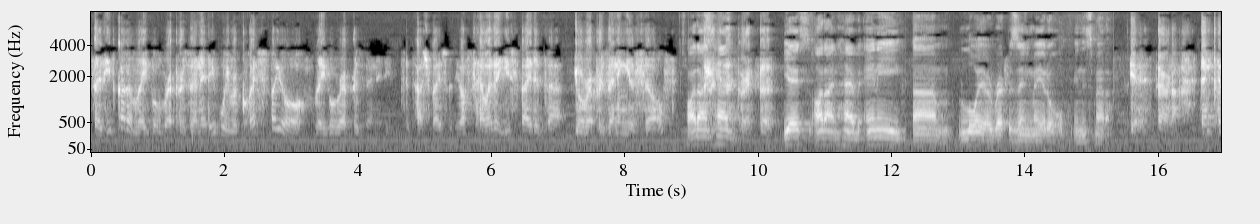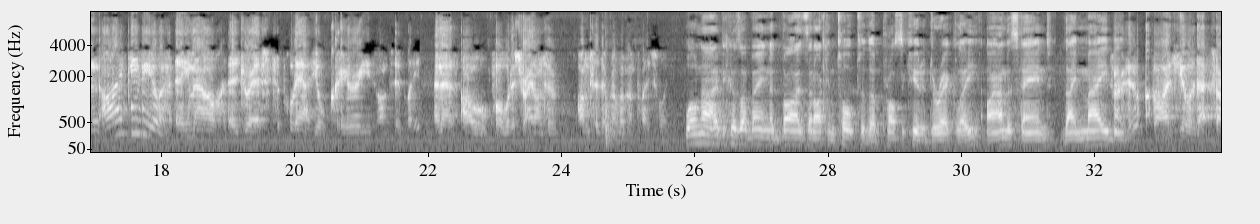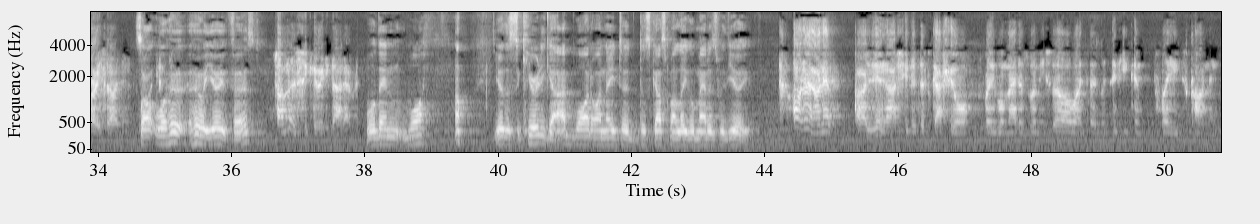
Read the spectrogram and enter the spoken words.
so if you've got a legal representative, we request for your legal representative to touch base with the office. However, you stated that you're representing yourself. I don't have, correct, sir? yes, I don't have any um, lawyer representing me at all in this matter. Yeah, fair enough. Then can I give you an email address to put out your queries onto, please? And then I'll forward it straight onto onto the relevant place for you. Well, no, because I've been advised that I can talk to the prosecutor directly. I understand they may be. Sorry, who advised you of that? Sorry, sir. So, well, who, who are you first? So I'm the security guard Well, then, what? You're the security guard. Why do I need to discuss my legal matters with you? Oh, no, I never. I didn't ask you to discuss your legal matters with me, so all I said was if you can please kindly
